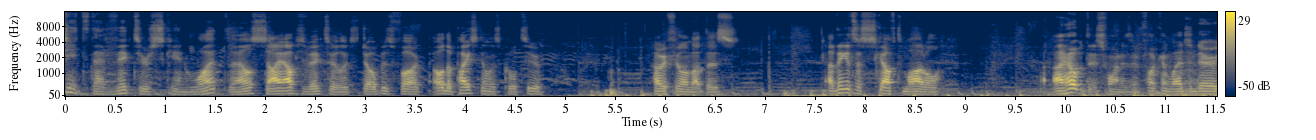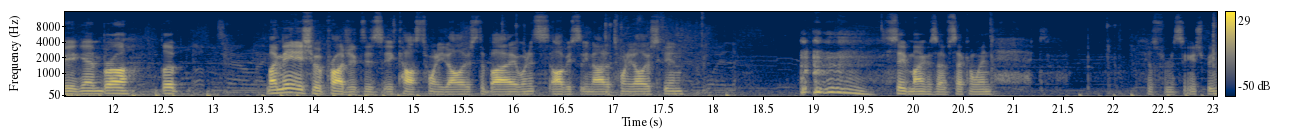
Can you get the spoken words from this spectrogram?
shit, that Victor skin. What the hell? Psyops Victor looks dope as fuck. Oh, the Pyke skin looks cool too. How are we feeling about this? I think it's a scuffed model. I hope this one isn't fucking legendary again, bro. The my main issue with Project is it costs $20 to buy when it's obviously not a $20 skin. Save mine because I have second wind. Heals for missing HP.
